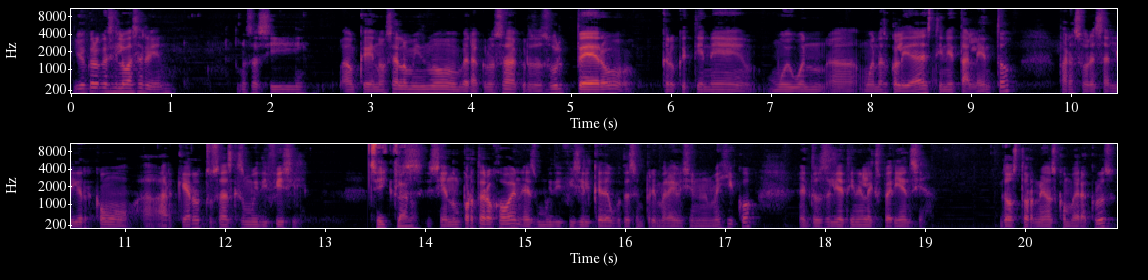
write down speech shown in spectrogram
Yo creo que sí lo va a hacer bien. O sea, sí, aunque no sea lo mismo Veracruz a Cruz Azul, pero creo que tiene muy buen, ah, buenas cualidades, tiene talento para sobresalir como arquero, tú sabes que es muy difícil. Sí, claro. Siendo un portero joven es muy difícil que debutes en primera división en México, entonces él ya tiene la experiencia. Dos torneos con Veracruz,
